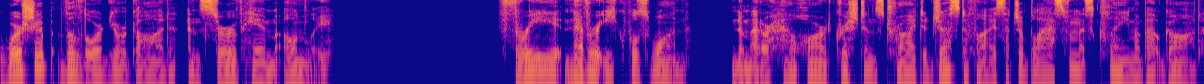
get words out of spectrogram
Worship the Lord your God and serve him only. Three never equals one, no matter how hard Christians try to justify such a blasphemous claim about God.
